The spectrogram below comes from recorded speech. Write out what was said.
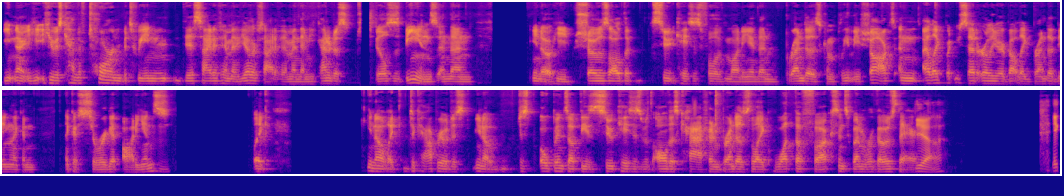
you know he, he was kind of torn between this side of him and the other side of him and then he kind of just spills his beans and then you know he shows all the suitcases full of money and then Brenda is completely shocked and I like what you said earlier about like Brenda being like an like a surrogate audience mm-hmm. like you know like DiCaprio just you know just opens up these suitcases with all this cash and Brenda's like what the fuck since when were those there Yeah. It,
